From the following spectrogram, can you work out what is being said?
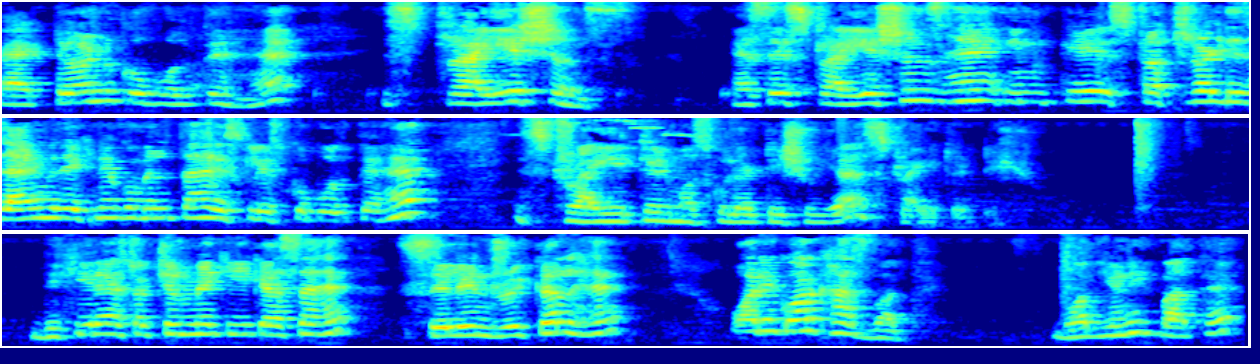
पैटर्न को बोलते हैं स्ट्राइएशंस ऐसे स्ट्राइएशंस हैं, इनके स्ट्रक्चरल डिज़ाइन में देखने को मिलता है, इसलिए इसको बोलते हैं स्ट्राइटेड मस्कुलर टिश्यू या स्ट्राइटेड टिश्यू दिख ही रहा है स्ट्रक्चर में कि कैसा है? सिलिंड्रिकल है। और एक और खास बात है, बहुत यूनिक बात है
